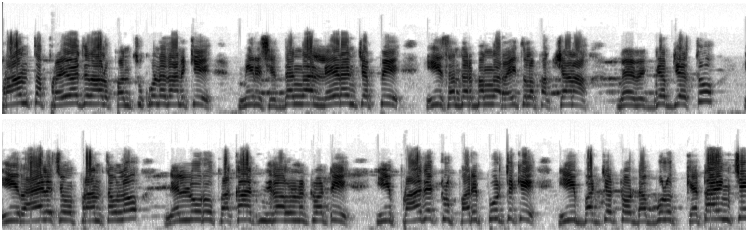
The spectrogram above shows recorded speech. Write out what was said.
ప్రాంత ప్రయోజనాలు పంచుకునేదానికి మీరు సిద్ధంగా లేరని చెప్పి ఈ సందర్భంగా రైతుల పక్షాన మేము విజ్ఞప్తి చేస్తూ ఈ రాయలసీమ ప్రాంతంలో నెల్లూరు ప్రకాశం జిల్లాలో ఉన్నటువంటి ఈ ప్రాజెక్టులు పరిపూర్తికి ఈ బడ్జెట్లో డబ్బులు కేటాయించి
